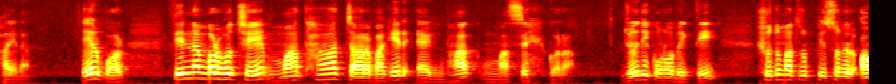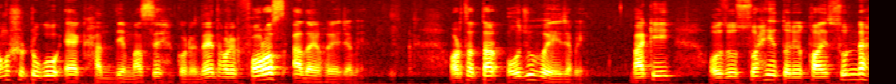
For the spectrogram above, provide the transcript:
হয় না। এরপর তিন নম্বর হচ্ছে মাথা চার ভাগের এক ভাগ মাসেহ করা। যদি কোনো ব্যক্তি শুধুমাত্র পিছনের অংশটুকু এক হাত দিয়ে মাসেহ করে দেয়, তাহলে ফরজ আদায় হয়ে যাবে, অর্থাৎ তার অজু হয়ে যাবে। বাকি অজু সহি তরিকায়, সুন্নাহ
